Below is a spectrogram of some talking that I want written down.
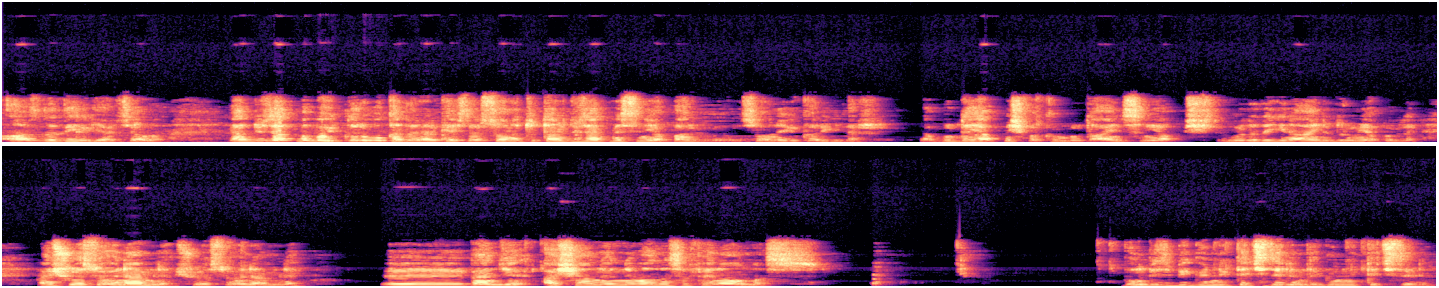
Az da değil gerçi ama. Yani düzeltme boyutları bu kadar arkadaşlar. Sonra tutar düzeltmesini yapar. Sonra yukarı gider. Ya burada yapmış bakın. Burada aynısını yapmış işte. Burada da yine aynı durumu yapabilir. Yani şurası önemli. Şurası önemli. Ee, bence aşağının önlemi alınsa fena olmaz. Bunu biz bir günlükte çizelim de günlükte çizelim.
